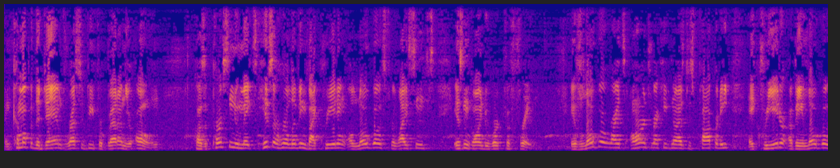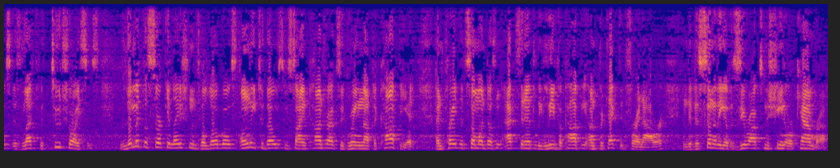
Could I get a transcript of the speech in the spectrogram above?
and come up with a damned recipe for bread on your own, because a person who makes his or her living by creating a logos for license isn't going to work for free. If logo rights aren't recognized as property, a creator of a logos is left with two choices. Limit the circulation of the logos only to those who sign contracts agreeing not to copy it, and pray that someone doesn't accidentally leave a copy unprotected for an hour in the vicinity of a Xerox machine or camera.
